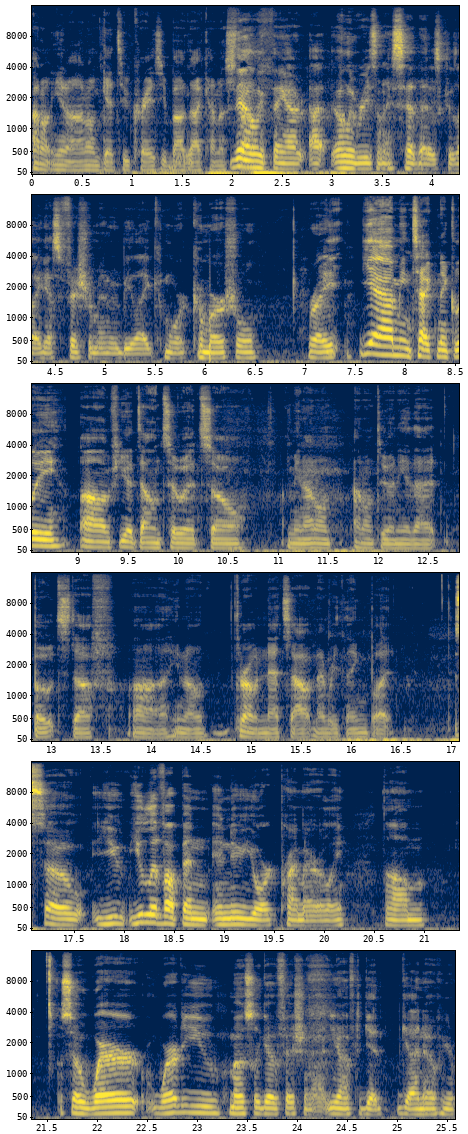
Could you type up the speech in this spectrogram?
I don't, you know, I don't get too crazy about that kind of stuff. The only thing, I, I the only reason I said that is because I guess fishermen would be like more commercial, right? Yeah, I mean, technically, um, if you get down to it, so I mean, I don't, I don't do any of that boat stuff. Uh, you know, throwing nets out and everything, but So you you live up in in New York primarily. Um, so where where do you mostly go fishing at? You don't have to get. I know your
